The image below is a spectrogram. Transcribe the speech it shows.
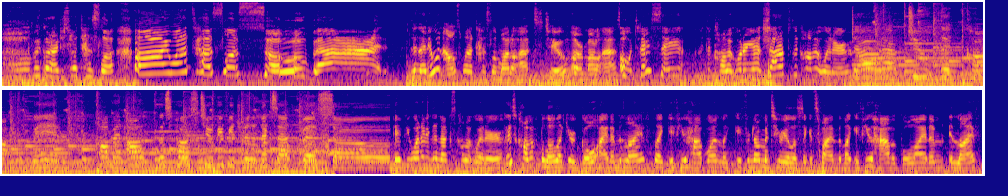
oh my god, I just saw Tesla. I want a Tesla so bad. Does anyone else want a Tesla Model X too? Or Model S? Oh, did I say the comment winner yet? Shout out to the comment winner. Shout out to the comment winner. Comment on this post to be featured in the next episode. If you want to be the next comment winner, please comment below like your goal item in life. Like if you have one, like if you're not materialistic, it's fine. But like if you have a goal item in life,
